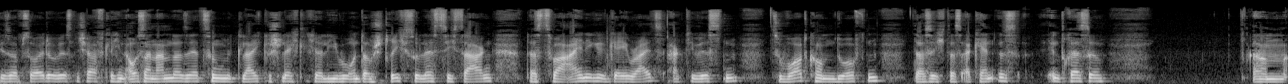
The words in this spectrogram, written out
dieser pseudowissenschaftlichen Auseinandersetzung mit gleichgeschlechtlicher Liebe unterm Strich, so lässt sich sagen, dass zwar einige Gay Rights Aktivisten zu Wort kommen durften, dass sich das Erkenntnisinteresse ähm,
